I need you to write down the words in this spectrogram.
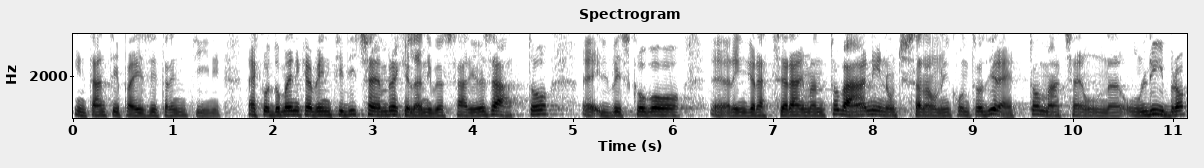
in tanti paesi trentini. Ecco, domenica 20 dicembre, che è l'anniversario esatto, eh, il Vescovo eh, ringrazierà i mantovani, non ci sarà un incontro diretto, ma c'è un, un, libro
